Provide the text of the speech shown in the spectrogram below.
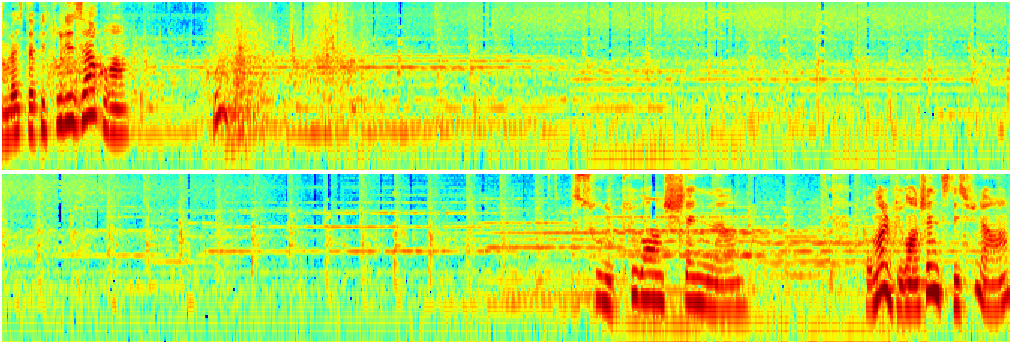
on va se taper tous les arbres. Cool. Sous le plus grand chêne. Pour moi, le plus grand chêne, c'était celui-là. Hein.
